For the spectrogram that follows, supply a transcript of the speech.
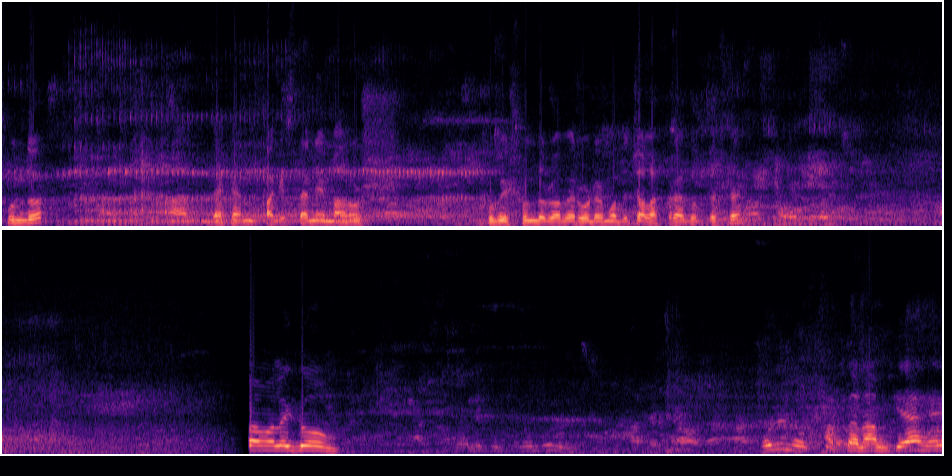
সুন্দর। আর দেখেন, পাকিস্তানি মানুষ খুবই সুন্দরভাবে রোডের মধ্যে চলাফেরা করতেছে। আসসালামু আলাইকুম। আপনার নাম হে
